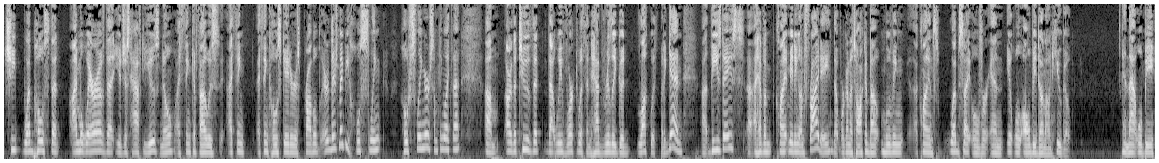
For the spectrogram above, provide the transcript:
cheap web host that I'm aware of that you just have to use? No, I think if I was, I think I think HostGator is probably, or there's maybe Hostling, Hostslinger, something like that, um, are the two that, that we've worked with and had really good luck with. But again, uh, these days, uh, I have a client meeting on Friday that we're going to talk about moving a client's website over and it will all be done on Hugo. And that will be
